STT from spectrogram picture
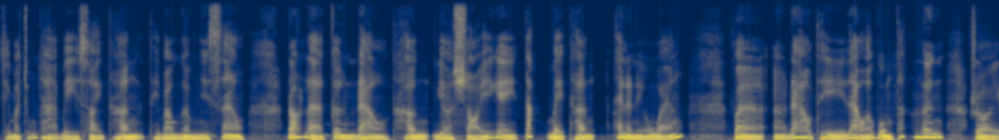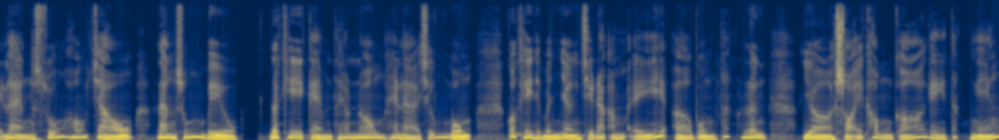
khi mà chúng ta bị sỏi thận thì bao gồm như sau. Đó là cơn đau thận do sỏi gây tắc bệ thận hay là niệu quản và à, đau thì đau ở vùng thắt lưng, rồi lan xuống hố chậu, lan xuống biểu đôi khi kèm theo nôn hay là sướng bụng. Có khi thì bệnh nhân chỉ đau âm ỉ ở vùng thắt lưng, do sỏi không có gây tắc nghẽn.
